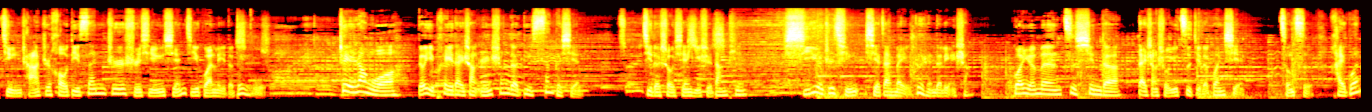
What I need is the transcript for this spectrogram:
警察之后第三支实行衔级管理的队伍，这也让我得以佩戴上人生的第三个弦。记得授衔仪式当天，喜悦之情写在每个人的脸上，官员们自信地戴上属于自己的官衔，从此海关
